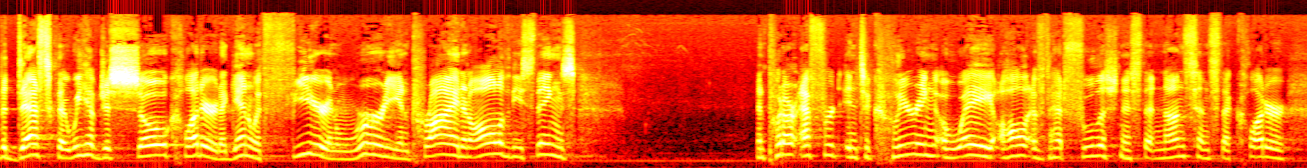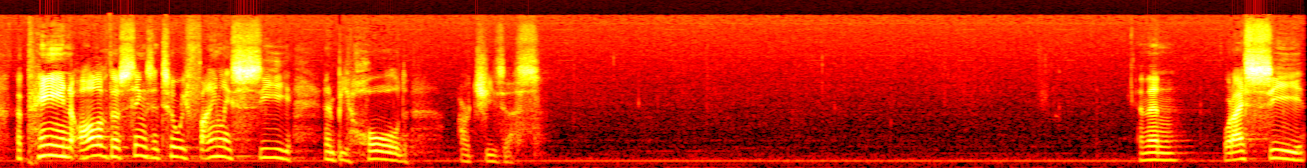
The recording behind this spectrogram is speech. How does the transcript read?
the desk that we have just so cluttered, again, with fear and worry and pride and all of these things, and put our effort into clearing away all of that foolishness, that nonsense, that clutter, the pain, all of those things until we finally see and behold our Jesus. And then What I see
